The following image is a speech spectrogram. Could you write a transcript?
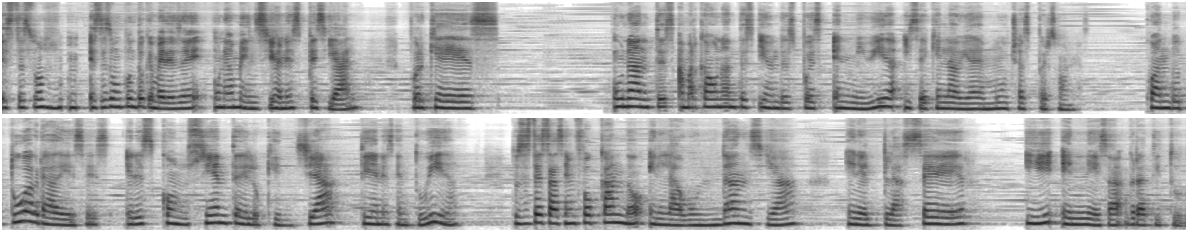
este es, un, este es un punto que merece una mención especial porque es un antes, ha marcado un antes y un después en mi vida y sé que en la vida de muchas personas. Cuando tú agradeces, eres consciente de lo que ya tienes en tu vida entonces te estás enfocando en la abundancia, en el placer y en esa gratitud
